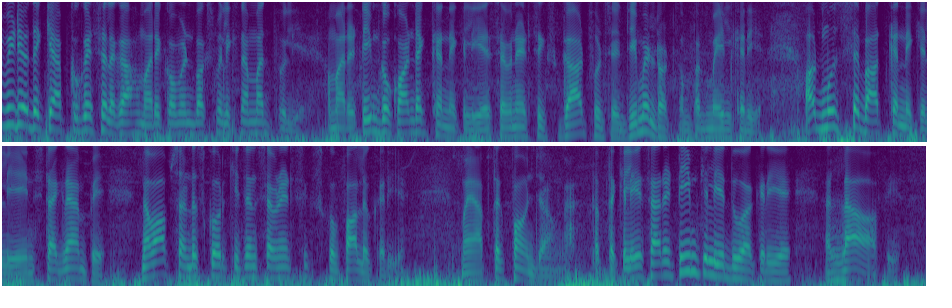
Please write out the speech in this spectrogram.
वीडियो देख के आपको कैसे लगा? हमारे कमेंट बॉक्स में लिखना मत भूलिए। हमारे टीम को कांटेक्ट करने के लिए seven eight six guard food से जी मेल डॉट कॉम पर मेल करिए। और मुझसे बात करने के लिए इंस्टाग्राम पे Nawab underscore kitchen seven eight six को फॉलो करिए। मैं आप तक पहुँच जाऊँगा। तब तक के लिए सारे टीम के लिए दुआ करिए। अल्लाह हाफिज़।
